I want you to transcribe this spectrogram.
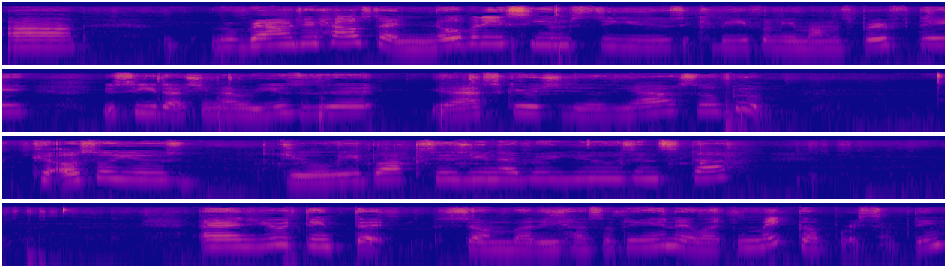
um, around your house that nobody seems to use. It could be from your mom's birthday. You see that she never uses it. You ask her, she says yeah, so boom. You can also use jewelry boxes you never use and stuff. And you think that somebody has something in it, like makeup or something.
